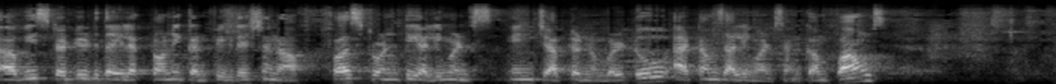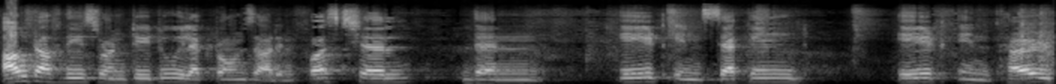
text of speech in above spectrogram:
Uh, we studied the electronic configuration of first 20 elements in chapter number 2, atoms, elements and compounds. Out of these 22 electrons are in first shell, then 8 in second, 8 in third,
